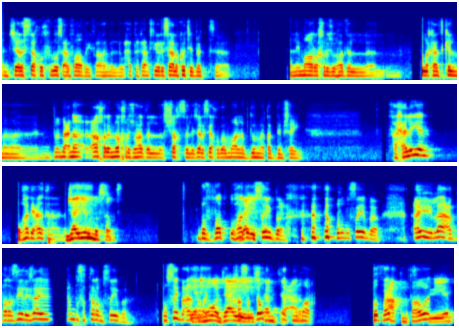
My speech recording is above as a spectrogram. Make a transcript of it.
أنت جالس تأخذ فلوس على الفاضي فاهم؟ اللي وحتى كانت في رسالة كتبت الامارة اخرجوا هذا والله كانت كلمة بمعنى آخر إنه أخرجوا هذا الشخص اللي جالس يأخذ أموالنا بدون ما يقدم شيء. فحاليا وهذه عادة أنا جاي ينبسط. بالضبط وهذه مصيبة. مصيبة. أي لاعب برازيلي جاي ينبسط ترى مصيبة. مصيبة على يعني هو جاي يستمتع بالضبط عقد فهو كبير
